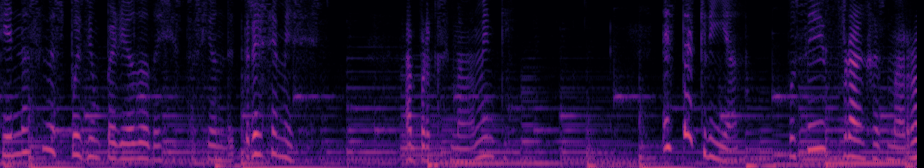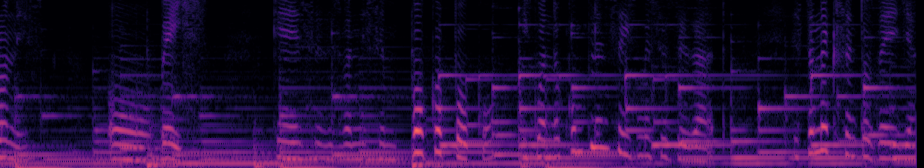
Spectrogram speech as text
que nace después de un periodo de gestación de 13 meses aproximadamente. Esta cría posee franjas marrones o beige que se desvanecen poco a poco y cuando cumplen seis meses de edad están exentos de ella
